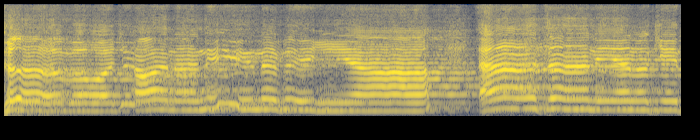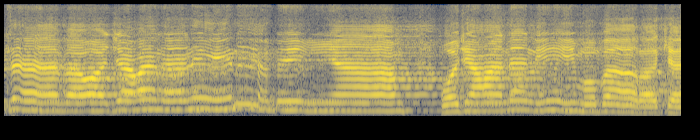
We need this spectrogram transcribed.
الكتاب وجعلني نبيا. آتاني الكتاب وجعلني نبيا. وجعلني مباركا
